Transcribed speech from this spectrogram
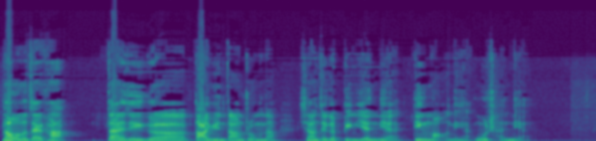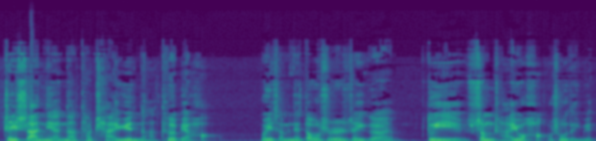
那我们再看，在这个大运当中呢，像这个丙寅年、丁卯年、戊辰年这三年呢，他财运呢特别好，为什么呢？都是这个。对生财有好处的运，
